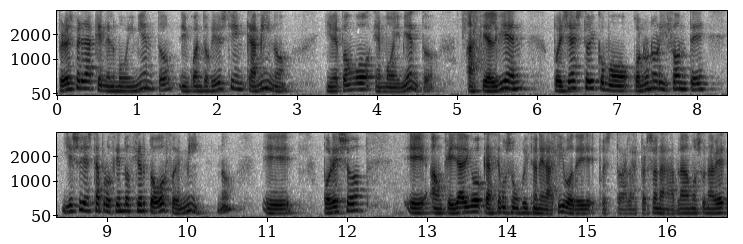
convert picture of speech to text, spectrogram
Pero es verdad que en el movimiento, en cuanto que yo estoy en camino y me pongo en movimiento hacia el bien, pues ya estoy como con un horizonte y eso ya está produciendo cierto gozo en mí, ¿no? Eh, por eso eh, aunque ya digo que hacemos un juicio negativo de pues todas las personas. Hablábamos una vez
